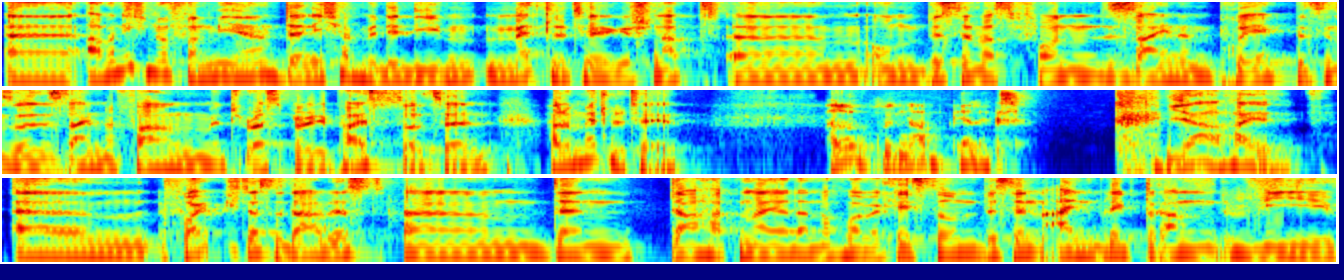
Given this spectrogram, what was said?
Äh, aber nicht nur von mir, denn ich habe mir den lieben Metaltail geschnappt, ähm, um ein bisschen was von seinem Projekt bzw. seinen Erfahrungen mit Raspberry Pis zu erzählen. Hallo Metaltail. Hallo, guten Abend, Galax. Ja, hi. Ähm, freut mich, dass du da bist, ähm, denn da hatten wir ja dann nochmal wirklich so ein bisschen Einblick dran, wie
